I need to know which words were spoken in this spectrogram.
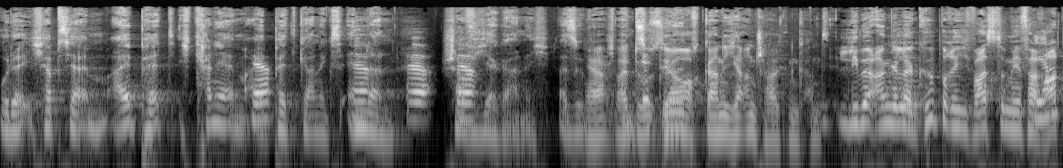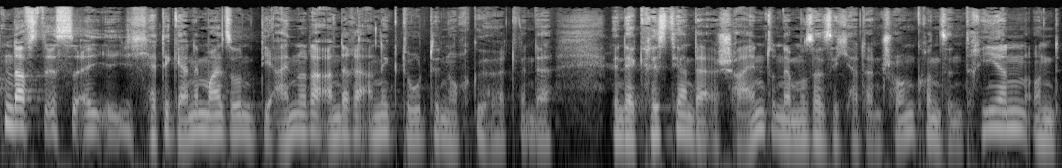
oder ich habe es ja im iPad, ich kann ja im Ja. iPad gar nichts ändern. ja, Schaffe ja. ich ja gar nicht. Also Ja, weil du es ja auch gar nicht anschalten kannst. Liebe Angela Küperich, was du mir verraten darfst, ist, äh, ich hätte gerne mal so die ein oder andere Anekdote noch gehört, wenn der, wenn der Christian da erscheint und da muss er sich ja dann schon konzentrieren und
